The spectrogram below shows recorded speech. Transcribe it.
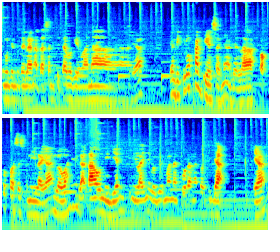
kemudian penilaian atasan kita bagaimana ya. Yang dikeluhkan biasanya adalah waktu proses penilaian bawahnya nggak tahu nih dia nilainya bagaimana kurang atau tidak ya.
